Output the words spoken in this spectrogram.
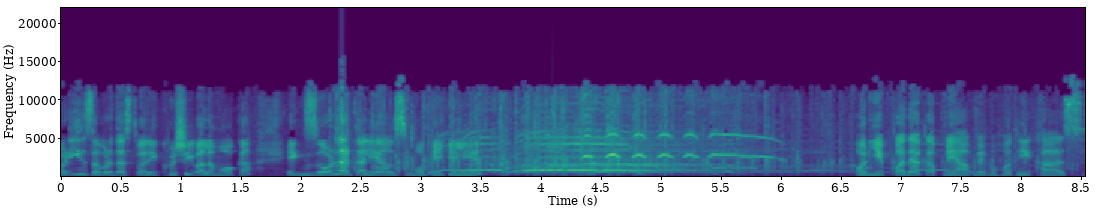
बड़ी ज़बरदस्त वाली खुशी वाला मौका एक जोरदार तालियाँ उस मौके के लिए। और ये पदक अपने आप में बहुत ही खास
